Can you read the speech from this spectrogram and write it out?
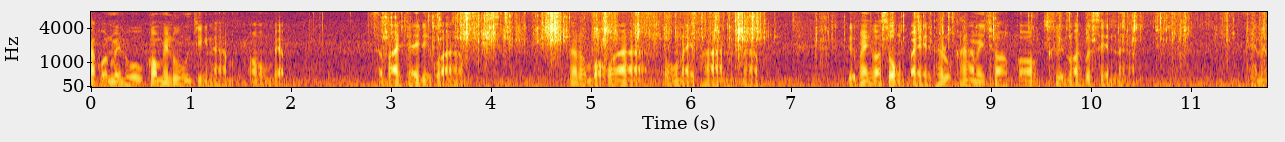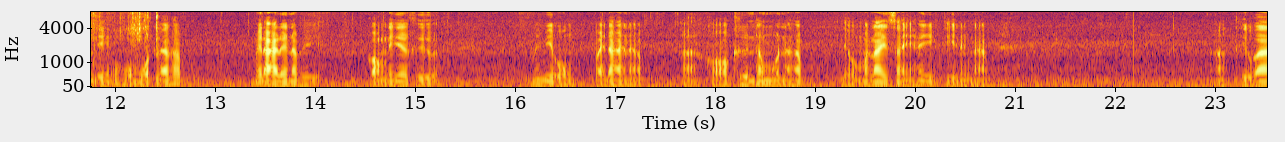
ถ้าคนไม่รู้ก็ไม่รู้จริงนะครับ เอาแบบสบายใจดีกว่าครับ ถ้าเราบอกว่าองค์ไหนผ่านนะครับ หรือไม่ก็ส่งไป ถ้าลูกค้าไม่ชอบก็คืนร้อยเปอร์เซ็นต์นะครับ แค่นั้นเอง โอ้โห หมดแล้วครับ ไม่ได้เลยนะพี่ กล่องนี้ก็คือ ไม่มีองค์ไปได้นะครับอ่าขอคืนทั้งหมดนะครับ เดี๋ยวมาไล่ใส่ให้อีกทีหนึ่งนะครับ ถือว่า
